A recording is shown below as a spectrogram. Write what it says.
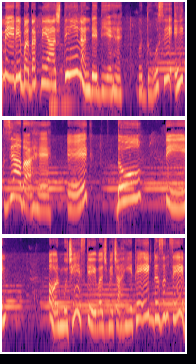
मेरी बदक ने आज तीन अंडे दिए हैं। वो दो से एक ज़्यादा है। एक दो तीन और मुझे इसके एवज में चाहिए थे एक डजन सेब।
